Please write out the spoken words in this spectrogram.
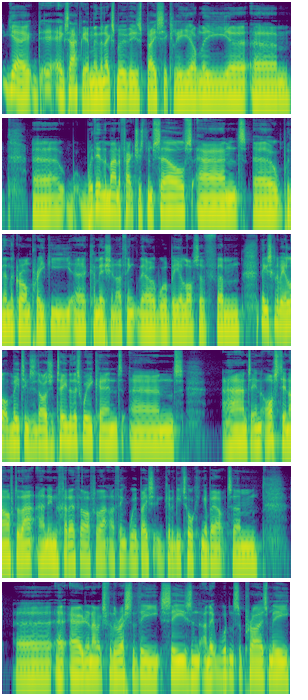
yeah, exactly. I mean, the next movie is basically on the uh, um, uh, within the manufacturers themselves and uh, within the Grand Prix uh, Commission. I think there will be a lot of. Um, I think there's going to be a lot of meetings in Argentina this weekend and and in Austin after that, and in Jerez after that. I think we're basically going to be talking about um, uh, aerodynamics for the rest of the season, and it wouldn't surprise me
